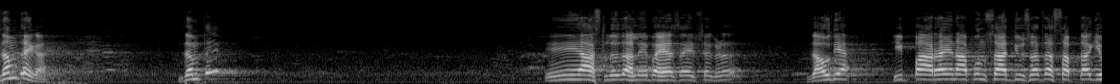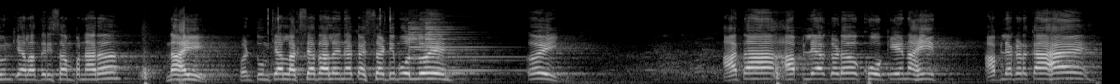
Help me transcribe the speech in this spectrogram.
जमतंय का? जमतंय? हे असलं झालंय भैयासाहेब सगळं. जाऊ द्या. ही पारायण आपण सात दिवसाचा सप्ताह घेऊन केला तरी संपणार नाही. पण तुमच्या लक्षात आलंय ना कशासाठी बोललोय? ऐ आता आपल्याकडं खोके नाहीत. आपल्याकडं काय आहे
